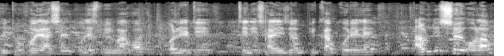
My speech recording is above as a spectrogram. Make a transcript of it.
সেইটো হৈ আছে। পুলিচ বিভাগত অলৰেডি তিনি চাৰিজন পিক আপ কৰিলে আৰু নিশ্চয় ওলাব।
